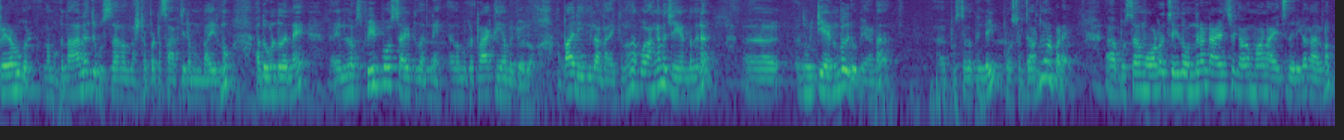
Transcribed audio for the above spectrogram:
പിഴവുകൾ നമുക്ക് നാലഞ്ച് പുസ്തകങ്ങൾ നഷ്ടപ്പെട്ട സാഹചര്യം ഉണ്ടായിരുന്നു. അതുകൊണ്ട് തന്നെ എല്ലാം സ്പീഡ് പോസ്റ്റ് ആയിട്ട് തന്നെ നമുക്ക് ട്രാക്ക് ചെയ്യാൻ പറ്റുമല്ലോ. അപ്പോൾ ആ രീതിയിലാണ് അയക്കുന്നത്. അപ്പോൾ അങ്ങനെ ചെയ്യേണ്ടതിന് നൂറ്റി എൺപത് രൂപയാണ് പുസ്തകത്തിന്റെയും പോസ്റ്റൽ ചാർജും ഉൾപ്പെടെ. പുസ്തകം ഓർഡർ ചെയ്ത് ഒന്ന് രണ്ടാഴ്ചക്കകമാണ് അയച്ചു തരിക. കാരണം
